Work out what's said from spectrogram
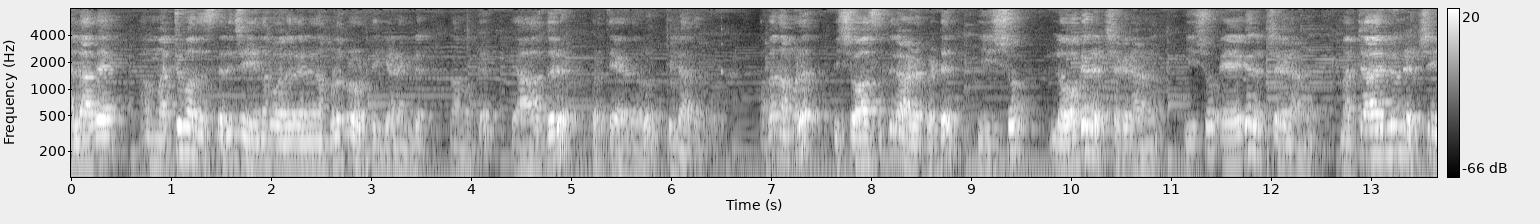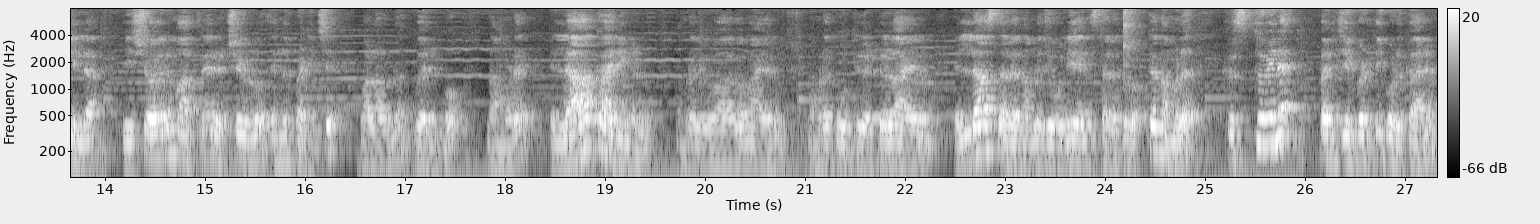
അല്ലാതെ മറ്റു മതസ്ഥർ ചെയ്യുന്ന പോലെ തന്നെ നമ്മൾ പ്രവർത്തിക്കുകയാണെങ്കിൽ നമുക്ക് യാതൊരു പ്രത്യേകതകളും ഇല്ലാതെ പോകും. അപ്പൊ നമ്മൾ വിശ്വാസത്തിൽ ആഴപ്പെട്ട് ഈശോ ലോകരക്ഷകനാണ്. ഈശോ ഏകരക്ഷകനാണ്. മറ്റാരിലും രക്ഷയില്ല. ഈശോയിൽ മാത്രമേ രക്ഷയുള്ളൂ എന്ന് പഠിച്ച് വളർന്ന് വരുമ്പോൾ നമ്മുടെ എല്ലാ കാര്യങ്ങളിലും നമ്മുടെ വിവാഹമായാലും നമ്മുടെ കൂട്ടുകെട്ടുകളായാലും എല്ലാ സ്ഥലവും നമ്മൾ ജോലി ചെയ്യുന്ന സ്ഥലത്തും ഒക്കെ നമ്മൾ ക്രിസ്തുവിനെ പരിചയപ്പെടുത്തി കൊടുക്കാനും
